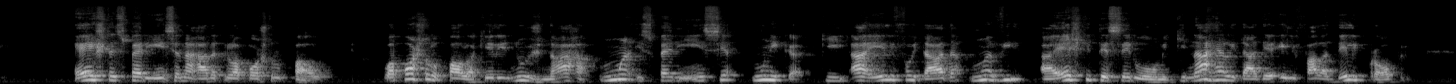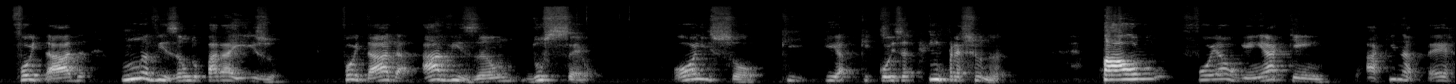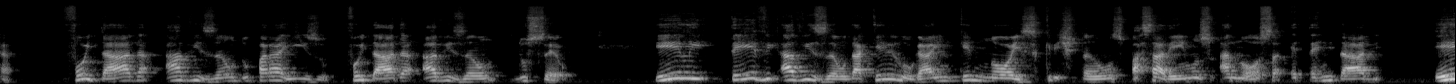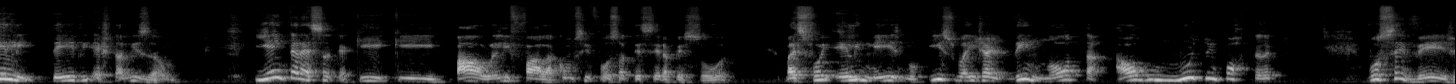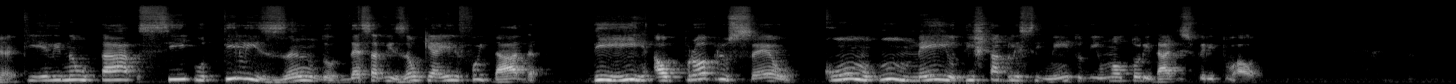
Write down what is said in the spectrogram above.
esta experiência narrada pelo apóstolo Paulo. O apóstolo Paulo aqui ele nos narra uma experiência única que a ele foi dada uma a este terceiro homem, que na realidade ele fala dele próprio, foi dada uma visão do paraíso. Foi dada a visão do céu. Olhe só que, que, que coisa impressionante. Paulo foi alguém a quem, aqui na terra, foi dada a visão do paraíso, foi dada a visão do céu. Ele teve a visão daquele lugar em que nós, cristãos, passaremos a nossa eternidade. Ele teve esta visão. E é interessante aqui que Paulo ele fala como se fosse a terceira pessoa, mas foi ele mesmo. Isso aí já denota algo muito importante. Você veja que ele não está se utilizando dessa visão que a ele foi dada, de ir ao próprio céu como um meio de estabelecimento de uma autoridade espiritual.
